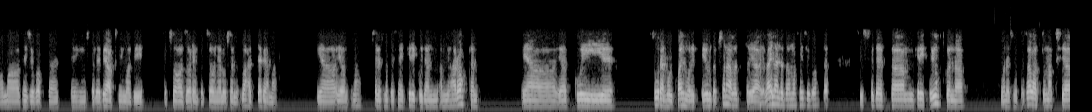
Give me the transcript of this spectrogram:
oma seisukohta, et inimestel ei peaks niimoodi äh, seksuaalse orientatsiooni alusel vahet tegema. ja, ja noh, selles mõttes neid kirikuid on, on üha rohkem. ja, ja kui suurem hulk vaimulikke julgeb sõna võtta ja väljendada oma seisukohta, siis see teeb ka kiriku juhtkonna mõnes mõttes avatumaks ja,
